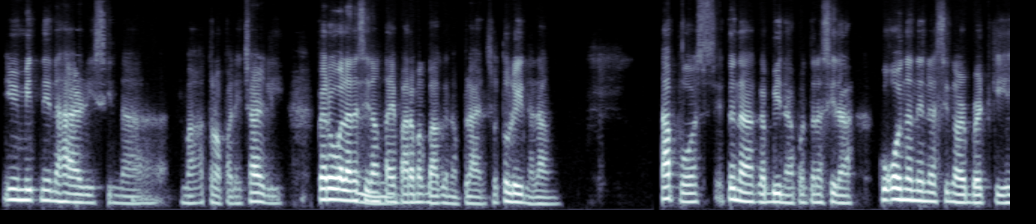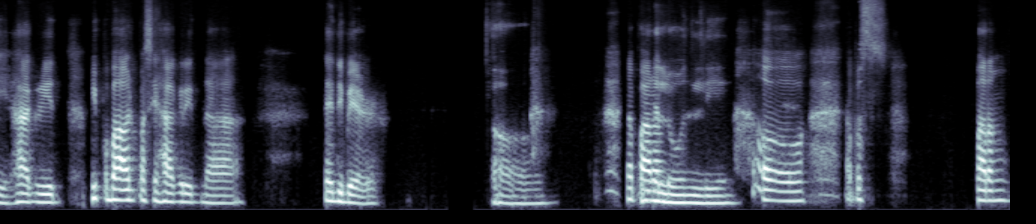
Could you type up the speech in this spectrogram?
yung meet ni na Harry si na mga tropa ni Charlie. Pero wala na silang hmm. time para magbago ng plan. So tuloy na lang. Tapos, ito na, gabi na, punta na sila. Kukunan nila si Norbert kay Hagrid. May pabaon pa si Hagrid na teddy bear. Oo. Na parang lonely. Oo. Tapos parang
